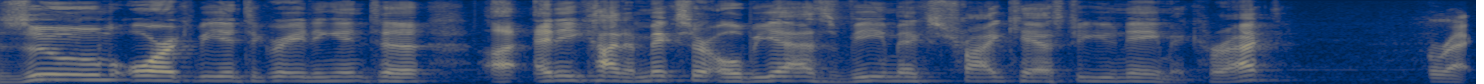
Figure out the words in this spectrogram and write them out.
Zoom, or it could be integrating into uh, any kind of mixer, OBS, vMix, TriCaster, you name it, correct? Correct.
